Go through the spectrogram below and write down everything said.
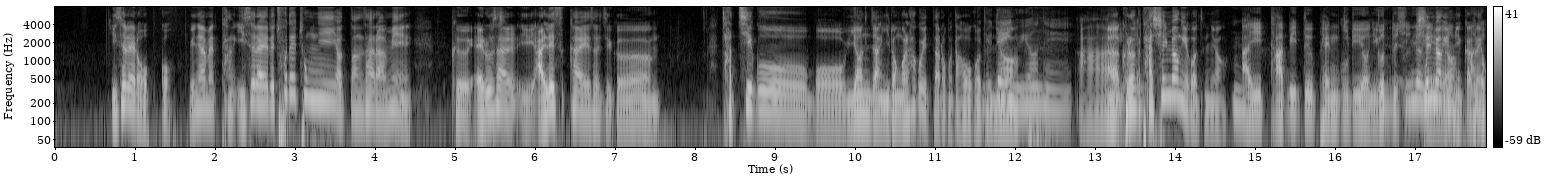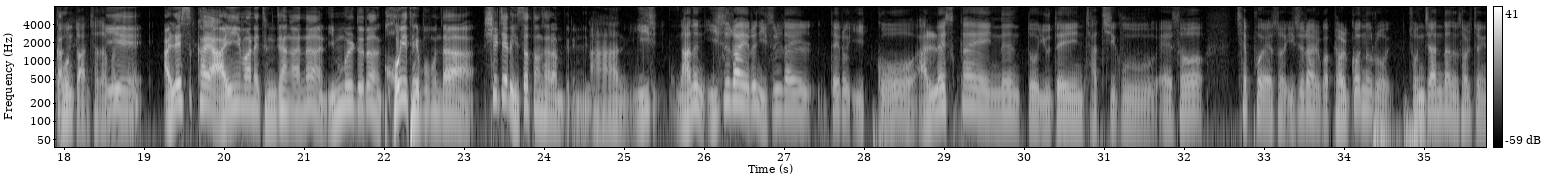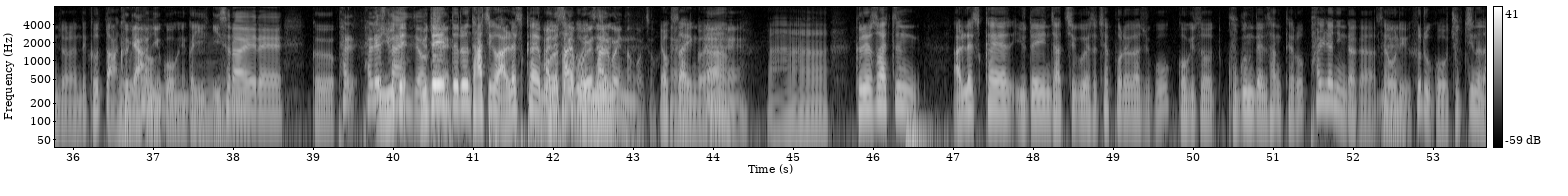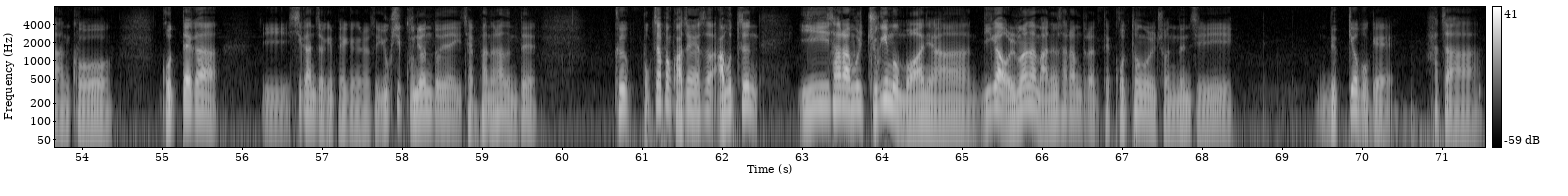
이스라엘은 없고 왜냐하면 당 이스라엘의 초대 총리였던 사람이 그 에루살 이 알래스카에서 지금 자치구 뭐 위원장 이런 걸 하고 있다라고 나오거든요. 유대인 위원회. 아, 아, 그런 거다 실명이거든요. 음. 아이 다비드 벤구리온 이것도 실명이에요. 실명입니까? 아, 그러니까 너 그건 또 안 찾아봤네. 이 알래스카의 아이만에 등장하는 인물들은 거의 대부분 다 실제로 있었던 사람들입니다. 아, 이, 나는 이스라엘은 이스라엘대로 있고 알래스카에 있는 또 유대인 자치구에서 체포해서 이스라엘과 별건으로 존재한다는 설정인 줄 알았는데 그것도 아니고요. 그게 아니고 그러니까 이- 음. 이스라엘의 그 팔, 그 팔레스타인 유대, 지역에 유대인들은 다 지금 알래스카에 모여 알래스카에 살고 모여 있는 살고 있는 거죠. 역사인 예, 거야? 예, 예. 아 그래서 하여튼 알래스카의 유대인 자치구에서 체포를 해가지고 거기서 구금된 상태로 8년인가가 세월이 네. 흐르고 죽지는 않고 그때가 이 시간적인 배경이라서 69년도에 이 재판을 하는데 그 복잡한 과정에서 아무튼 이 사람을 죽이면 뭐하냐 네가 얼마나 많은 사람들한테 고통을 줬는지 느껴보게 하자라는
